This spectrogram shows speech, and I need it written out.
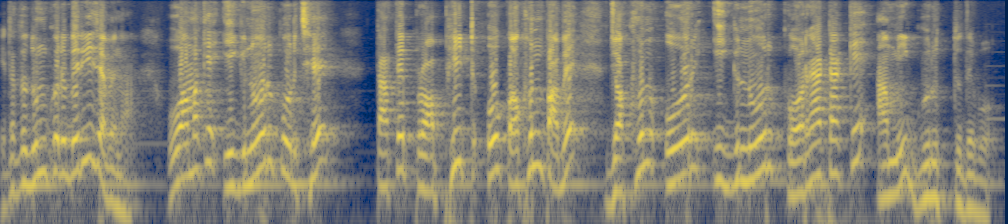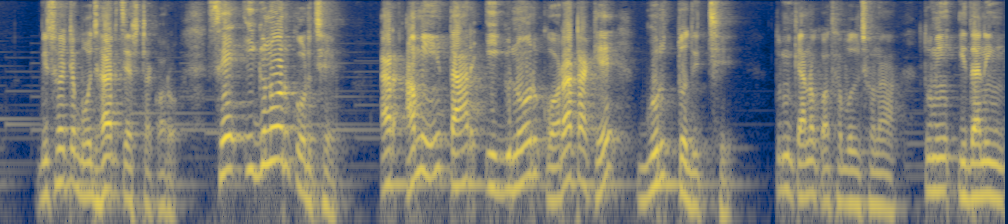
এটা তো দুম করে বেরিয়ে যাবে না। ও আমাকে ইগনোর করছে, তাতে প্রফিট ও কখন পাবে? যখন ওর ইগনোর করাটাকে আমি গুরুত্ব দেব। বিষয়টা বোঝার চেষ্টা করো। সে ইগনোর করছে, আর আমি তার ইগনোর করাটাকে গুরুত্ব দিচ্ছি। তুমি কেন কথা বলছো না? তুমি ইদানিং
